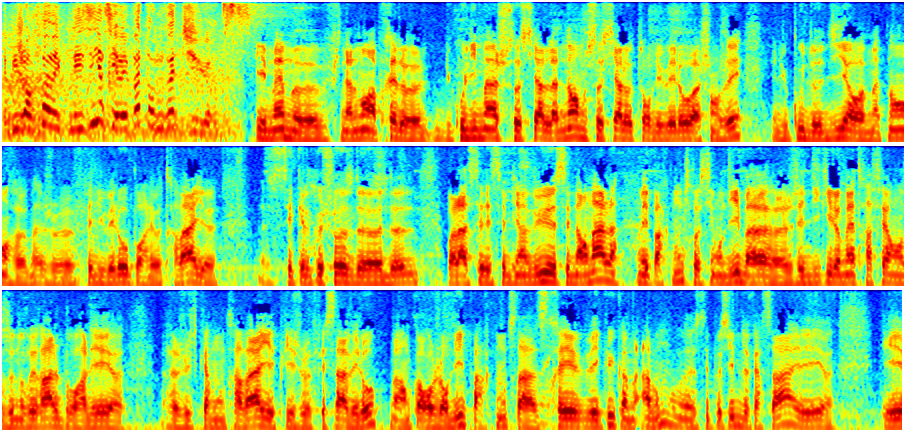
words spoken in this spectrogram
et puis j'en refais avec plaisir s'il n'y avait pas tant de voitures. Et même euh, finalement après, le, du coup l'image sociale, la norme sociale autour du vélo a changé. Et du coup de dire euh, maintenant euh, bah, je fais du vélo pour aller au travail, euh, c'est quelque chose de, de voilà, c'est bien vu, c'est normal. Mais par contre, si on dit bah euh, j'ai 10 km à faire en zone rurale pour aller euh, jusqu'à mon travail et puis je fais ça à vélo, bah encore aujourd'hui par contre ça serait vécu comme ah bon c'est possible de faire ça et et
